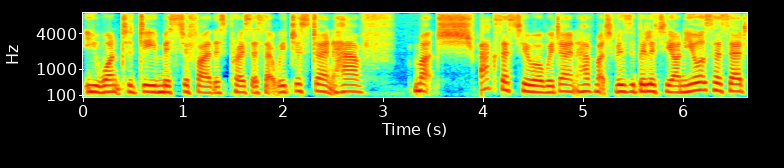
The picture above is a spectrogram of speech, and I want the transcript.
you want to demystify this process that we just don't have much access to or we don't have much visibility on. You also said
